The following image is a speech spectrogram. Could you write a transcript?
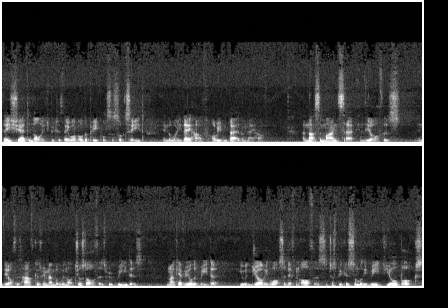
They shared the knowledge because they want other people to succeed in the way they have, or even better than they have. And that's the mindset in the authors in the authors have. Because remember, we're not just authors; we're readers. And like every other reader, you enjoy lots of different authors. So just because somebody reads your books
